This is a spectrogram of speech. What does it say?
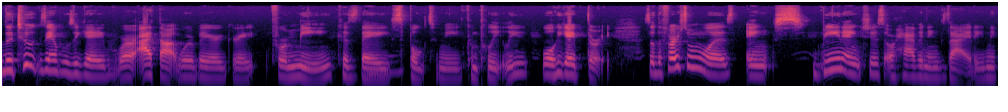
the two examples he gave were I thought were very great for me because they mm-hmm. spoke to me completely. Well, he gave three. So the first one was anx- being anxious or having anxiety. And he,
